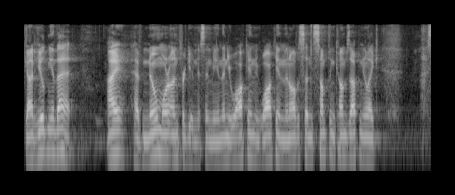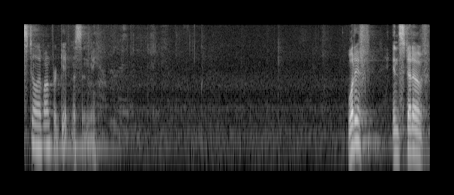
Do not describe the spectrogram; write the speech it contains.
God healed me of that. I have no more unforgiveness in me. And then you walk in, you walk in, and then all of a sudden something comes up and you're like, I still have unforgiveness in me. What if instead of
